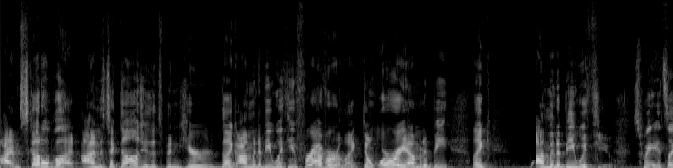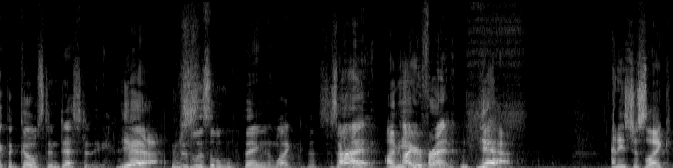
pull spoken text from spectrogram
"I'm Scuttlebutt. I'm the technology that's been here. Like, I'm gonna be with you forever. Like, don't worry. I'm gonna be like, I'm gonna be with you. Sweet. It's like the ghost in Destiny. Yeah, Just this little thing, like, like, hi, hey, I'm here." your friend. Yeah. And he's just like,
